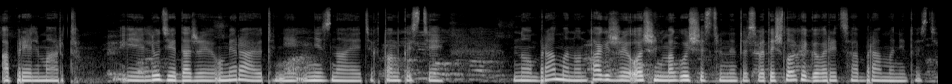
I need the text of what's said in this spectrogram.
апрель-март. И люди даже умирают, не, не зная этих тонкостей. Но Браман, он также очень могущественный. То есть в этой шлоке говорится о Брамане. То есть,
